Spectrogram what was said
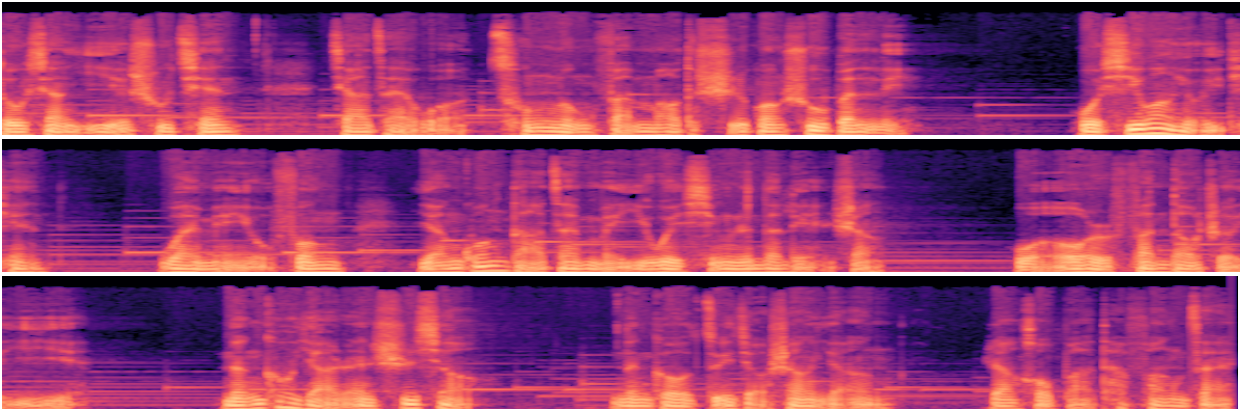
都像一页书签，夹在我葱茏繁茂的时光书本里。我希望有一天，外面有风，阳光打在每一位行人的脸上，我偶尔翻到这一页，能够哑然失笑，能够嘴角上扬，然后把它放在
